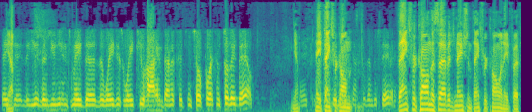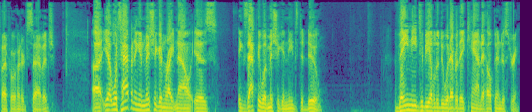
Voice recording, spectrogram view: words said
They, Yep. the, the, the unions made the, the wages way too high and benefits and so forth, and so they bailed. Yeah. Hey, thanks for calling. for them to stay there. Thanks for calling the Savage Nation. Thanks for calling 855-400-SAVAGE. Uh, yeah, what's happening in Michigan right now is exactly what Michigan needs to do. They need to be able to do whatever they can to help industry.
